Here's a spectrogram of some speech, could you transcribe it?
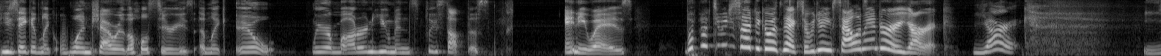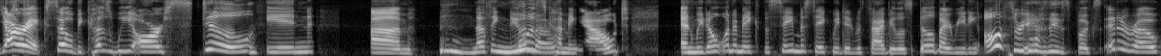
He's taken like one shower the whole series. I'm like, ew, we are modern humans. Please stop this. Anyways, what book do we decide to go with next? Are we doing Salamander or Yarrick? Yarrick. Yarrick. So because we are still in um nothing new is coming out and we don't want to make the same mistake we did with Fabulous Bill by reading all three of these books in a row,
